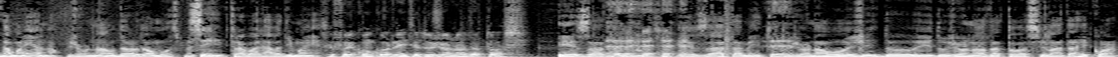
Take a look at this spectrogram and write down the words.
Da manhã não, o jornal da hora do almoço, mas eu trabalhava de manhã. Você foi concorrente do Jornal da Tosse. Exatamente, exatamente. Do jornal hoje e do, e do jornal da tosse lá da Record.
